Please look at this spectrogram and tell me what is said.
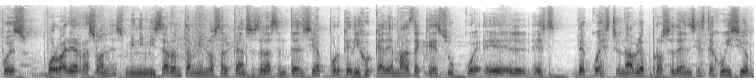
pues por varias razones minimizaron también los alcances de la sentencia, porque dijo que además de que su, es de cuestionable procedencia este juicio,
